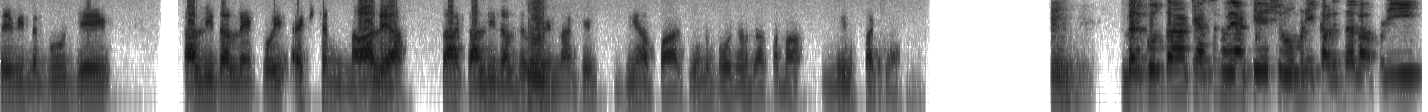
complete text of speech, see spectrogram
ਤੇ ਵੀ ਲੱਗੂ। ਜੇ ਅਕਾਲੀ ਦਲ ਨੇ ਕੋਈ ਐਕਸ਼ਨ ਨਾ ਲਿਆ ਤਾਂ ਅਕਾਲੀ ਦਲ ਦੇ ਉੱਤੇ। ਲੱਗੇ ਜੀਆਂ ਪਾਰਟੀਆਂ ਨੂੰ ਬੋਲਣ ਦਾ ਸਮਾਂ ਮਿਲ ਸਕਦਾ ਬਿਲਕੁਲ ਤਾਂ ਕਹਿ ਸਕਦੇ ਹਾਂ ਕਿ ਸ਼੍ਰੋਮਣੀ ਅਕਾਲੀ ਦਲ ਆਪਣੀ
